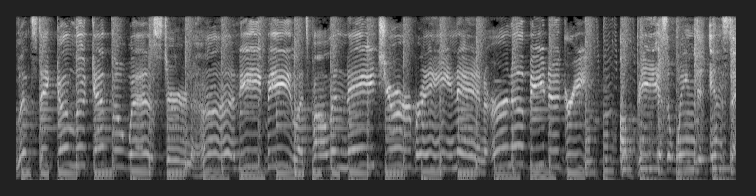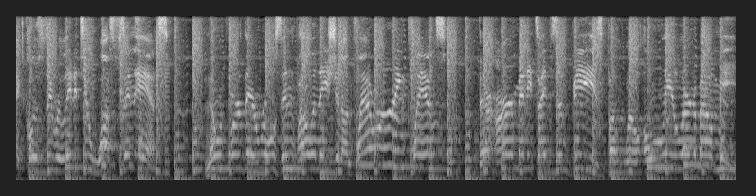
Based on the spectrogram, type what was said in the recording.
Let's take a look at the Western honeybee. Let's pollinate your brain and earn a bee degree. A bee is a winged insect closely related to wasps and ants, known for their roles in pollination on flowering plants. There are many types of bees, but we'll only learn about me.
